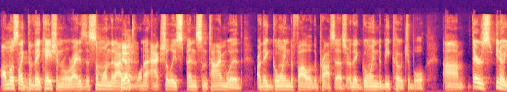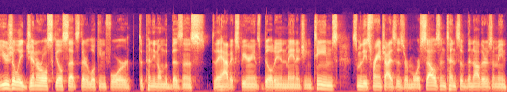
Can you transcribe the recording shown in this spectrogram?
almost like the mm-hmm. vacation rule right is this someone that i yeah. would want to actually spend some time with are they going to follow the process are they going to be coachable um, there's you know usually general skill sets they're looking for depending on the business do they have experience building and managing teams some of these franchises are more sales intensive than others. I mean,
